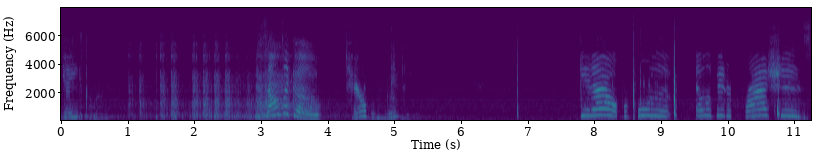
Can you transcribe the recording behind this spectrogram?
Yeah, he's coming. It sounds like a terrible movie. Get out before the elevator crashes.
